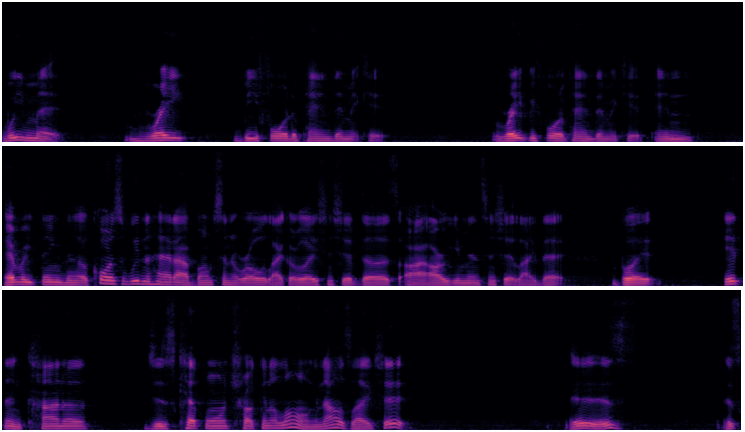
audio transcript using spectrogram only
we met right before the pandemic hit. Right before the pandemic hit. And everything then of course we didn't had our bumps in the road like a relationship does, our arguments and shit like that. But it then kinda just kept on trucking along. And I was like, shit, it is it's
